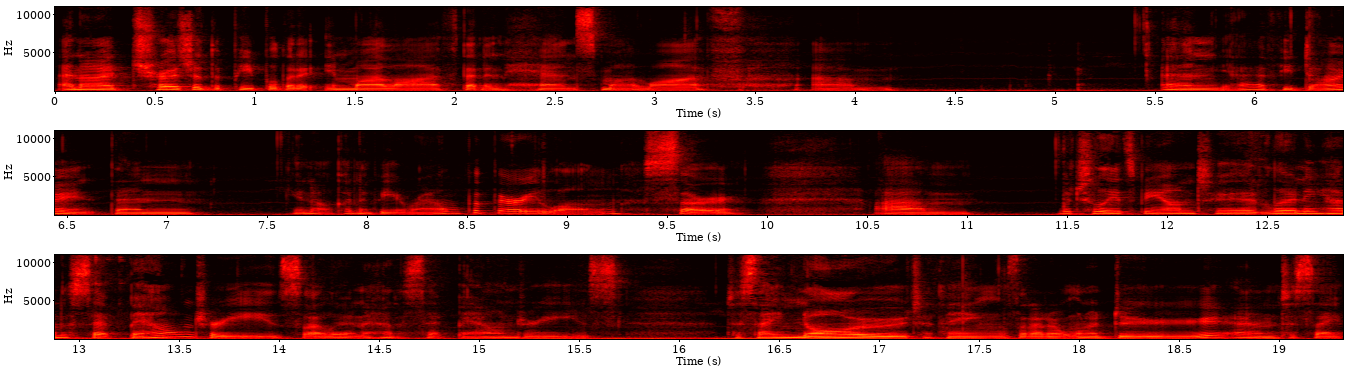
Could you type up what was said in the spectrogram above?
and I treasure the people that are in my life that enhance my life. Um, and yeah, if you don't, then you're not going to be around for very long. So, um, which leads me on to learning how to set boundaries. I learned how to set boundaries to say no to things that I don't want to do and to say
